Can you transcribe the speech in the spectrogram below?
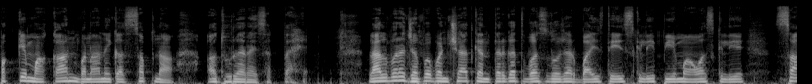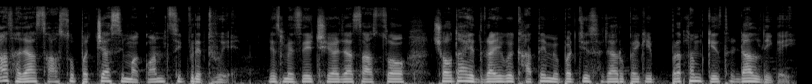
पक्के मकान बनाने का सपना अधूरा रह सकता है। लालबरा जनपद पंचायत के अंतर्गत वर्ष 2022-23 के लिए पीएम आवास के लिए सात हज़ार सात सौ पचासी मकान स्वीकृत हुए। जिसमें से छः हज़ार सात सौ चौदह हितग्राहियों के खाते में पच्चीस हज़ार रुपये की प्रथम किस्त डाल दी गई।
